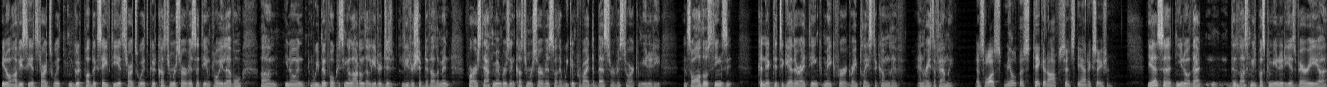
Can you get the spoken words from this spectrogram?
you know, obviously it starts with good public safety. It starts with good customer service at the employee level. Um, you know, and we've been focusing a lot on the leader leadership development for our staff members and customer service so that we can provide the best service to our community. And so all those things connected together, I think, make for a great place to come live and raise a family. Has Las Milpas taken off since the annexation? Yes, uh, you know that the Las Milpas community is very uh,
